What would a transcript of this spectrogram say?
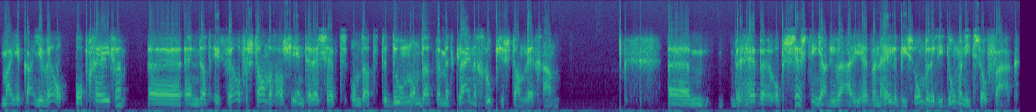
Maar je kan je wel opgeven. eh, en dat is wel verstandig als je interesse hebt om dat te doen, omdat we met kleine groepjes dan weggaan. Ehm, we hebben op 16 januari hebben een hele bijzondere, die doen we niet zo vaak.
